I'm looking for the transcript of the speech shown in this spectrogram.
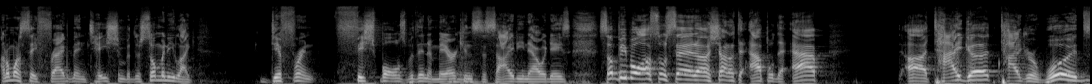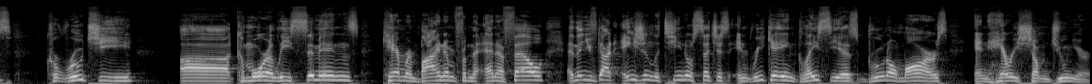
I don't want to say fragmentation, but there's so many like different fishbowls within American society nowadays. Some people also said, uh, shout out to apl.de.ap, uh, Tyga, Tiger Woods, Karrueche, uh, Kimora Lee Simmons, Camryn Bynum from the NFL. And then you've got Asian Latinos such as Enrique Iglesias, Bruno Mars, and Harry Shum Jr.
